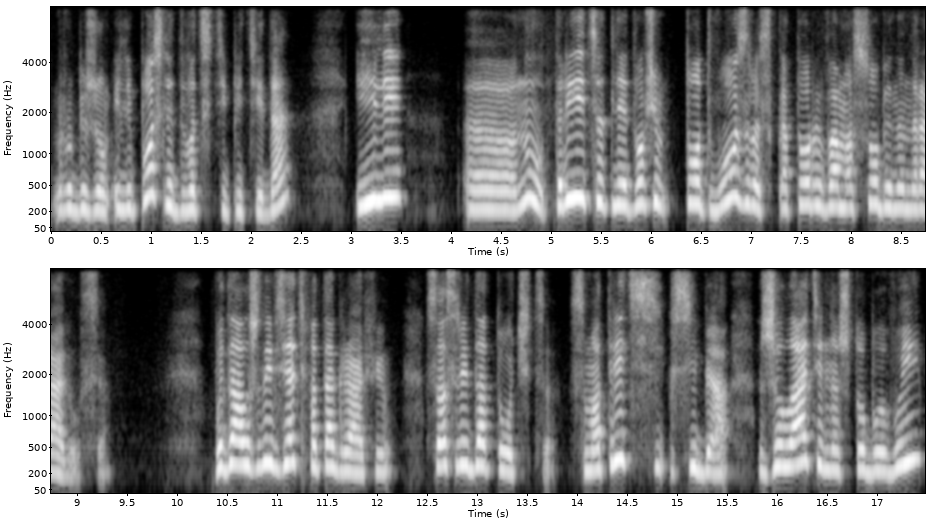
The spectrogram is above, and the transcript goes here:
рубежом, или после 25, да, или, э, ну, 30 лет, в общем, тот возраст, который вам особенно нравился. Вы должны взять фотографию, сосредоточиться, смотреть в себя. Желательно, чтобы вы...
